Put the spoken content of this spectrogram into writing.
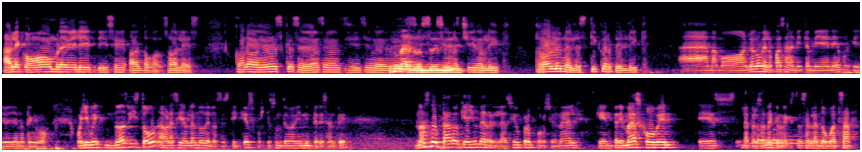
hable con hombre, Lick, dice Aldo González. Cada vez que se hace Marlon chido, Lick. Rolen el sticker de Lick. Ah, mamón. Luego me lo pasan a mí también, ¿eh? Porque yo ya no tengo. Oye, güey, ¿no has visto? Ahora sí, hablando de los stickers, porque es un tema bien interesante. ¿No has notado que hay una relación proporcional que entre más joven es la persona con la que estás hablando WhatsApp,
